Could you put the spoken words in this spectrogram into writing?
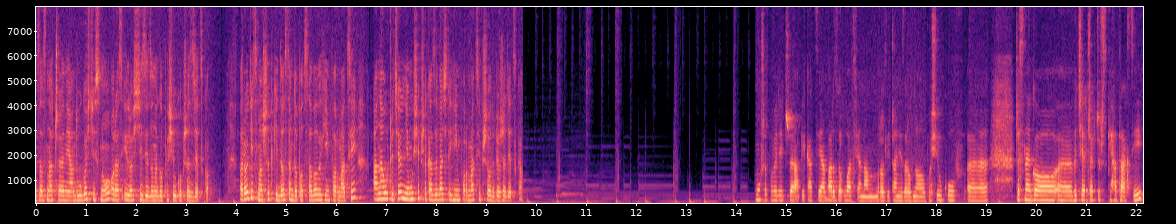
zaznaczenia długości snu oraz ilości zjedzonego posiłku przez dziecko. Rodzic ma szybki dostęp do podstawowych informacji, a nauczyciel nie musi przekazywać tych informacji przy odbiorze dziecka. Muszę powiedzieć, że aplikacja bardzo ułatwia nam rozliczanie zarówno posiłków, e, czesnego, e, wycieczek czy wszystkich atrakcji.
